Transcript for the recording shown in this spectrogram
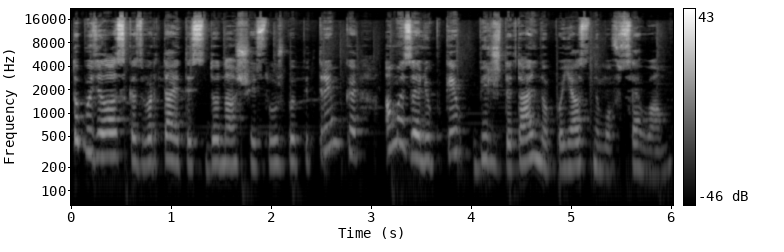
то, будь ласка, звертайтесь до нашої служби підтримки, а ми залюбки більш детально пояснимо все вам.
